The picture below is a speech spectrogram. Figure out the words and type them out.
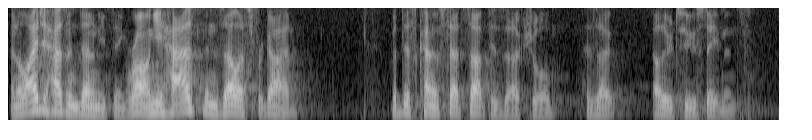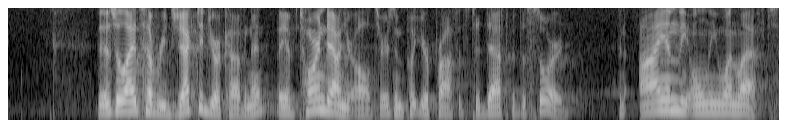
And Elijah hasn't done anything wrong. He has been zealous for God. But this kind of sets up his actual his other two statements. The Israelites have rejected your covenant. They have torn down your altars and put your prophets to death with the sword. And I am the only one left.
